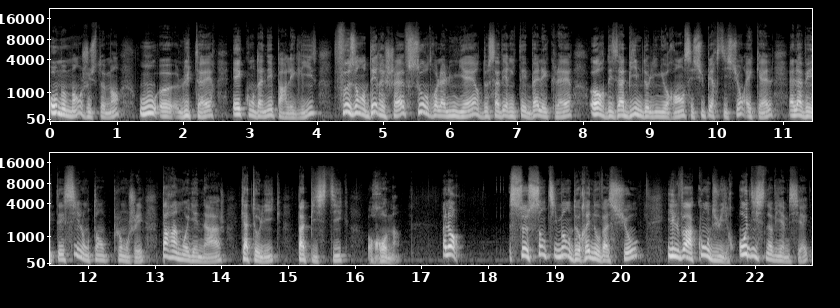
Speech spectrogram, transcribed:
au moment justement où euh, Luther est condamné par l'Église, faisant d'Erechef sourdre la lumière de sa vérité belle et claire, hors des abîmes de l'ignorance et superstition qu'elle elle avait été si longtemps plongée par un Moyen Âge catholique, papistique, romain. Alors, ce sentiment de rénovation, il va conduire au XIXe siècle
